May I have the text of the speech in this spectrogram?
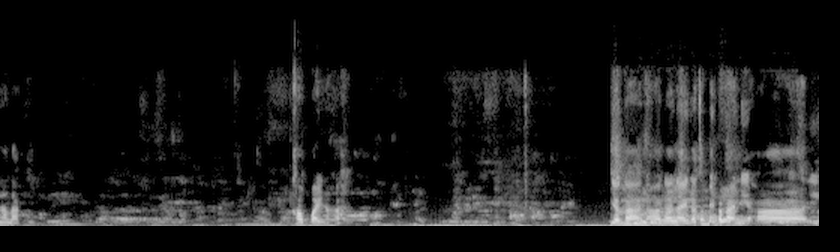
น่ารัก เข้าไปนะคะบรรยากาศนะคะด้านในก็จะเป็นประมาณนี้ค่ะนี่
